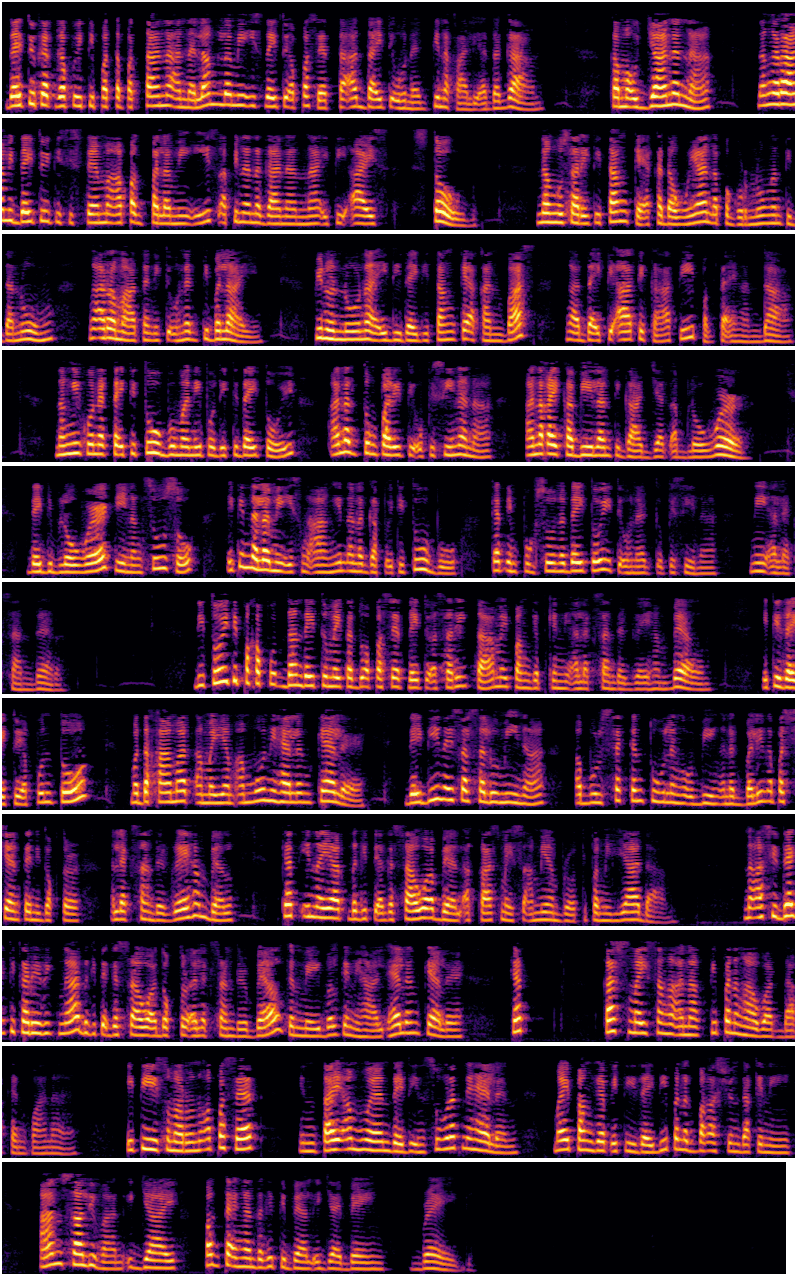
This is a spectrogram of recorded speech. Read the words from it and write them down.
Dayto kat gapo iti patapatana an nalamlami is dayto apaset ta adda iti unag tinakali a daga. Kamaudyanan na, nangaramid dayto iti sistema a pagpalamiis a pinanaganan na iti ice stove. Nangusar iti tangke a kadawian a pagurnungan ti danum nga aramatan iti unag ti balay Pinuno na ididay ditangke akan bas, nga da iti ati ti pagtaenganda. Nangikonekta iti tubo manipod iti daytoy, ang nagtungpal iti opisina na, anakay kabilan ti gadget a blower. Day di blower, ti nang susok, iti nalamiis nga angin ang nagapo iti tubo, kat impugso na daytoy iti unag ti opisina ni Alexander. Dito iti pakaputdan dayto may kadua paset dayto asarita, may panggap ken ni Alexander Graham Bell. Iti dayto apunto, Madakamat amayam amu ni Helen Keller, day di na isalsalumina, abulsek kan tulang ubing ang nagbalin na pasyente ni Dr. Alexander Graham Bell, ket inayat dagiti agasawa Bel akas may sa miyembro ti pamilyada. Naasideg ti karirik na dagiti agasawa Dr. Alexander Bell ken Mabel ni Helen Keller ket kas may nga anak ti panangawat da ken kuana. Iti sumaruno apaset, intay amwen day di insurat ni Helen, may panggap iti day di pa nagbakasyon da kini Anne Sullivan ijay pagtaengan dagiti Bell ijay Bain Bragg.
